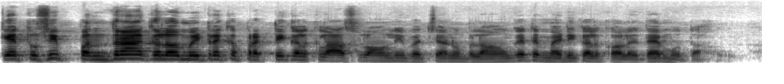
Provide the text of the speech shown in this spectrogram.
ਕਿ ਤੁਸੀਂ 15 ਕਿਲੋਮੀਟਰ ਇੱਕ ਪ੍ਰੈਕਟੀਕਲ ਕਲਾਸ ਲਾਉਣ ਲਈ ਬੱਚਿਆਂ ਨੂੰ ਬੁਲਾਓਗੇ ਤੇ ਮੈਡੀਕਲ ਕਾਲਜ ਦਾ ਇਹ ਮੁੱਦਾ ਹੋਊਗਾ।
